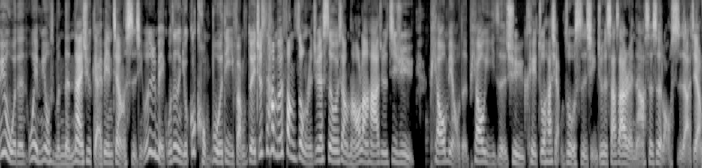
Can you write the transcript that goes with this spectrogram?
因为我的我也没有什么能耐去改变这样的事情，我觉得美国真的有个恐怖的地方，对，就是他们会放这种人就在社会上，然后让他就是继续飘渺的漂移着去，可以做他想做的事情，就是杀杀人啊、射射老师啊这样，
